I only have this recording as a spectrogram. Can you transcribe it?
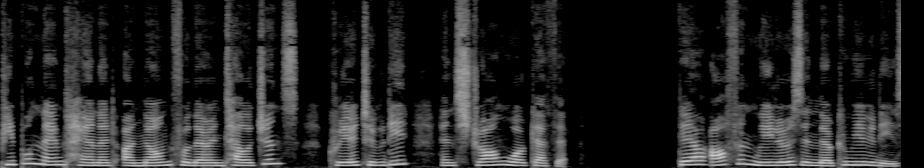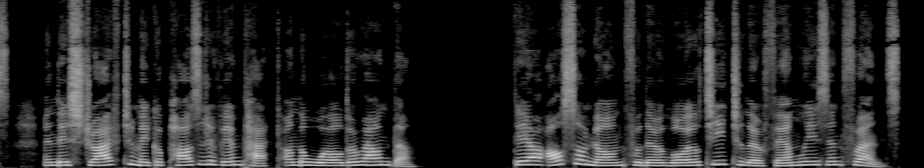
People named Hanad are known for their intelligence, creativity, and strong work ethic. They are often leaders in their communities, and they strive to make a positive impact on the world around them. They are also known for their loyalty to their families and friends,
